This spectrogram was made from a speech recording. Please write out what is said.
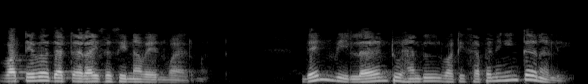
whatever that arises in our environment. Then we learn to handle what is happening internally.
